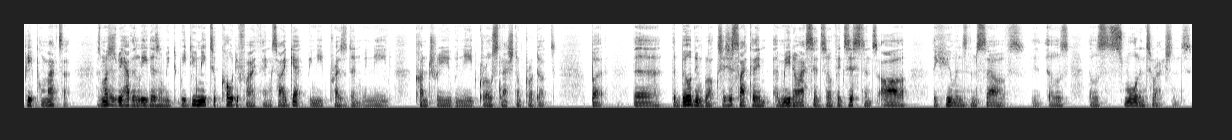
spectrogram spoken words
people matter. As much as we have the leaders, and we we do need to codify things. So I get we need president, we need country, we need gross national product, but the the building blocks is just like the amino acids of existence are the humans themselves, those those small interactions,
